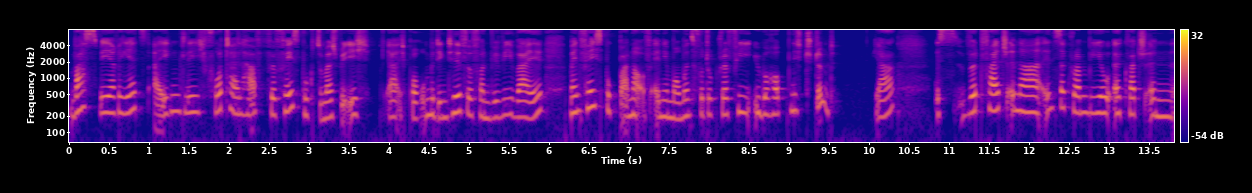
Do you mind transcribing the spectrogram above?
was wäre jetzt eigentlich vorteilhaft für Facebook, zum Beispiel ich. Ja, ich brauche unbedingt Hilfe von Vivi, weil mein Facebook-Banner auf Any Moments Photography überhaupt nicht stimmt. Ja, es wird falsch in der Instagram-Bio, äh Quatsch, in,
